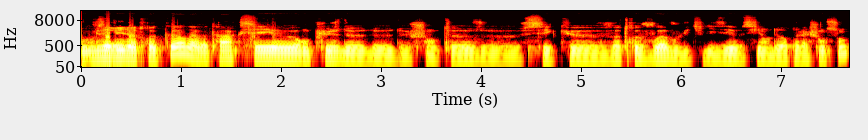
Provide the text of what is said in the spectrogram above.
Vous avez notre corde à votre arc, c'est euh, en plus de, chanteuse, euh, c'est que votre voix, vous l'utilisez aussi en dehors de la chanson.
